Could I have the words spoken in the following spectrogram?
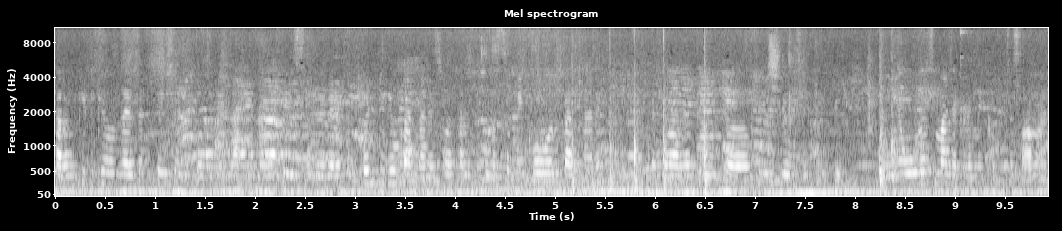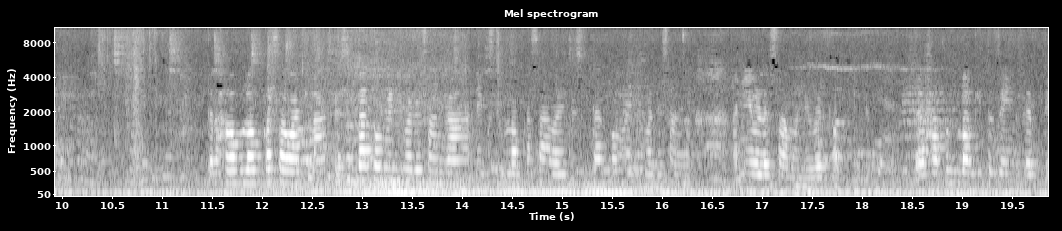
कारण किट घेऊन जायचं फेशियल करून येत आहे. मला फेशियल वगैरे पण कंटिन्यू करणार आहे. स्वतःला थोडंसं मी कवर करणार आहे. तर माझं ते फेशियलचं किट आणि एवढंच माझ्याकडे मेकअपचं सामान आहे. तर हा ब्लॉग कसा वाटला? ते सुद्धा कमेंटमध्ये सांगा. नेक्स्ट ब्लॉग कसा हवा आहे ते सुद्धा कमेंटमध्ये सांगा. आणि एवढं सामान आहे बरं तर हा पण ब्लॉग इथं जॉईन करते.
